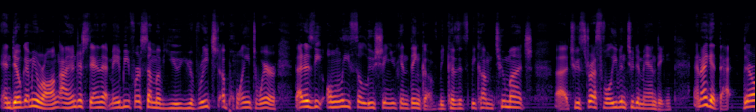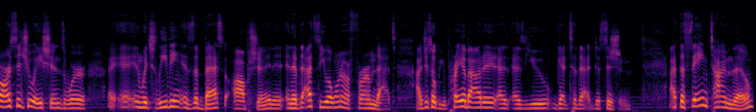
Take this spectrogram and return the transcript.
And don't get me wrong, I understand that maybe for some of you, you've reached a point where that is the only solution you can think of because it's become too much, uh, too stressful, even too demanding. And I get that. There are situations where in which leaving is the best option. And if that's you, I want to affirm that. I just hope you pray about it as, as you get to that decision. At the same time, though,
